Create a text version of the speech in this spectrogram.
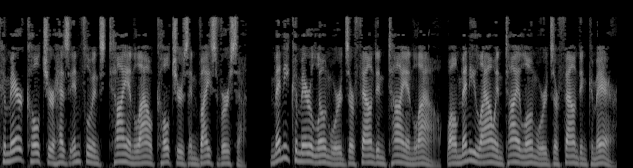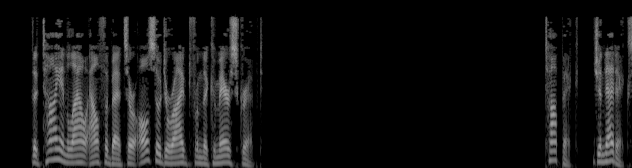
Khmer culture has influenced Thai and Lao cultures and vice versa. Many Khmer loanwords are found in Thai and Lao, while many Lao and Thai loanwords are found in Khmer. The Thai and Lao alphabets are also derived from the Khmer script. Genetics.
